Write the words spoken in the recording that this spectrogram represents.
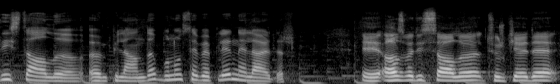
diş sağlığı ön planda. Bunun sebepleri nelerdir? E, ağız ve diş sağlığı Türkiye'de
